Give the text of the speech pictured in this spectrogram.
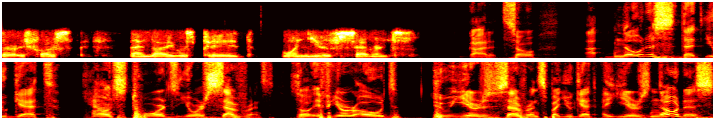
31st, and I was paid one year's severance. Got it. So uh, notice that you get counts towards your severance. So if you're owed two years severance, but you get a year's notice,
